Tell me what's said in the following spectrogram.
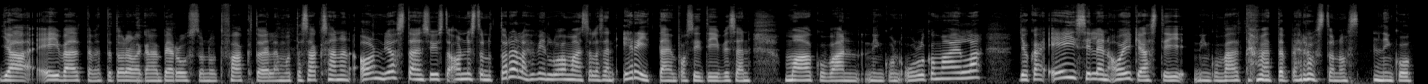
ja ei välttämättä todellakaan perustunut faktoille, mutta Saksahan on jostain syystä onnistunut todella hyvin luomaan sellaisen erittäin positiivisen maakuvan niin kuin ulkomailla, joka ei silleen oikeasti niin kuin välttämättä perustunut niin kuin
